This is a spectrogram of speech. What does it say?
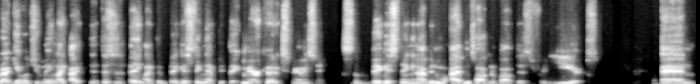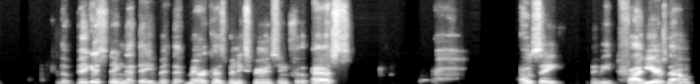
But I get what you mean. Like, I this is the thing. Like, the biggest thing that America is experiencing. It's the biggest thing, and I've been I've been talking about this for years, and the biggest thing that they've been that America has been experiencing for the past, I would say maybe five years now.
